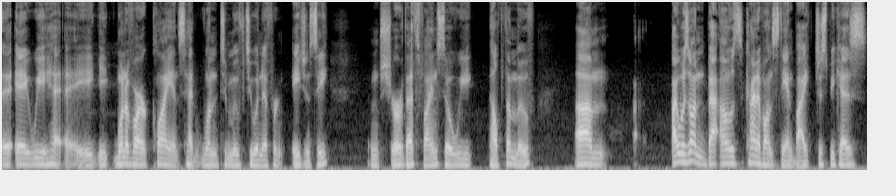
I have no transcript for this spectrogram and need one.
a, a we had a, a, one of our clients had wanted to move to a different agency. I'm sure that's fine, so we helped them move. Um, I was on, I was kind of on standby just because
